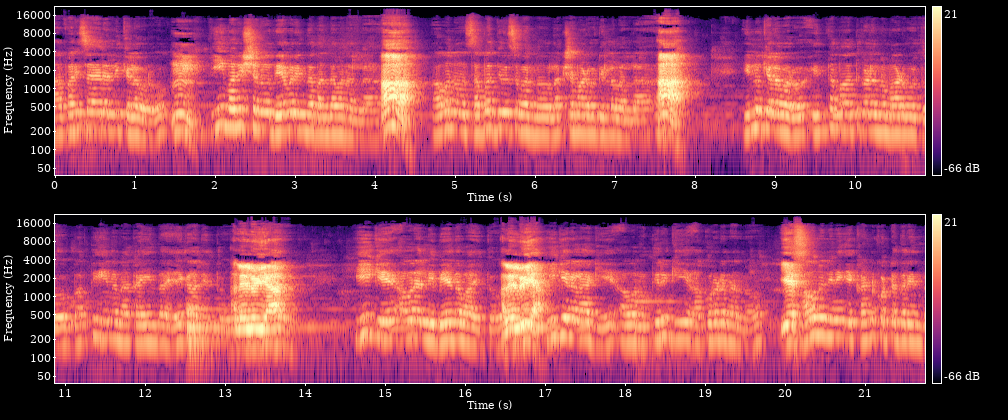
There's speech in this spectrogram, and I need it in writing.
ಆ ಪರಿಸರದಲ್ಲಿ ಕೆಲವರು ಈ ಮನುಷ್ಯನು ದೇವರಿಂದ ಬಂದವನಲ್ಲ. ಅವನು ಸಬ ದಿವಸವನ್ನು ಲಕ್ಷ್ಯ ಮಾಡುವುದಿಲ್ಲವಲ್ಲ. ಇನ್ನು ಕೆಲವರು ಇಂಥ ಮಾತುಗಳನ್ನು ಮಾಡುವುದು ಭಕ್ತಿಹೀನನ ಕೈಯಿಂದ ಹೇಗಾದಿತ್ತು ಹೀಗೆ ಅವರಲ್ಲಿ ಭೇದವಾಯಿತು. ಹೀಗಿರಲಾಗಿ ಅವರು ತಿರುಗಿ ಆ ಕುರುಡನನ್ನು ಅವನು ನಿನಗೆ ಕಣ್ಣು ಕೊಟ್ಟದರಿಂದ.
